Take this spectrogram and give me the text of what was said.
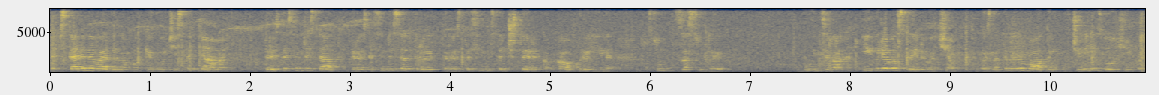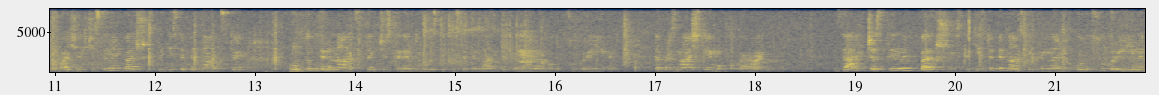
На підставі наведеного, керуючись статтями 370, 373, 374 КК України, суд засудив Вуйцева Ігоря Васильовича визнати винуватим у вчиненні злочинів, передбачених частиною 1 статті 115, пунктом 13 частини 2 статті 115 Кримінального кодексу України та призначити йому покарання. За частиною 1 статті 115 Кримінального кодексу України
